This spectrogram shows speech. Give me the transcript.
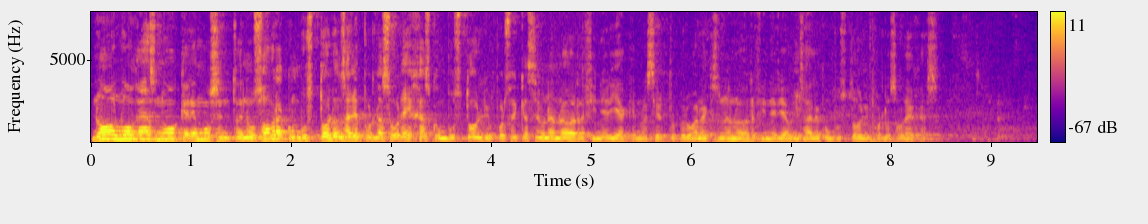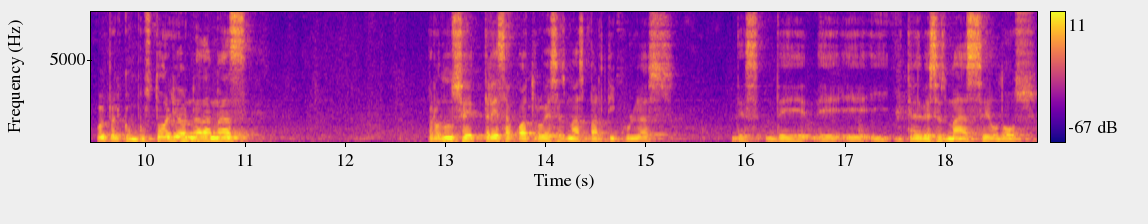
No, no, gas no, queremos, nos sobra combustóleo, nos sale por las orejas combustóleo, por eso hay que hacer una nueva refinería, que no es cierto, pero bueno, que hacer una nueva refinería donde sale combustóleo por las orejas. Bueno, pero el combustóleo nada más produce tres a cuatro veces más partículas eh, y tres veces más CO2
